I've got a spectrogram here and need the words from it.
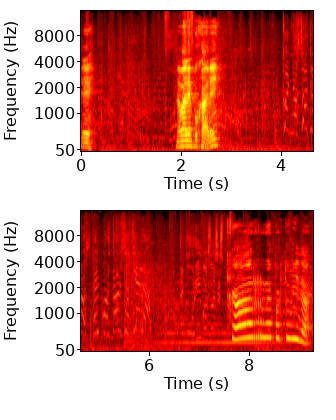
Eh. No vale empujar, ¿eh? ¡Con nosotros! ¡El portón se cierra! ¡Te cubrimos las espaldas! Corre por tu vida.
